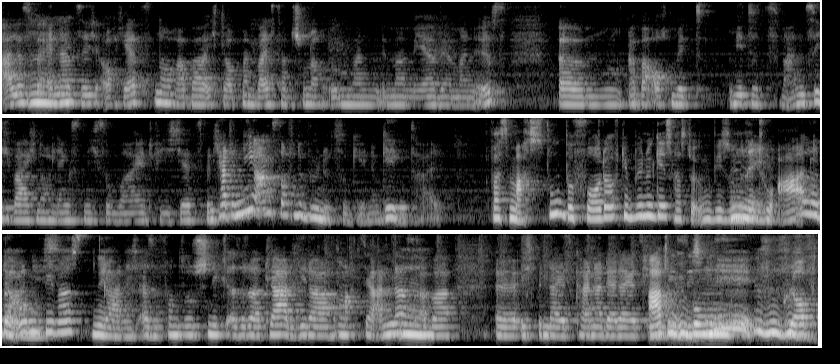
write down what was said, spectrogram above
alles mhm. verändert sich auch jetzt noch, aber ich glaube, man weiß dann schon auch irgendwann immer mehr, wer man ist. Ähm, aber auch mit Mitte 20 war ich noch längst nicht so weit, wie ich jetzt bin. Ich hatte nie Angst, auf eine Bühne zu gehen, im Gegenteil. Was machst du, bevor du auf die Bühne gehst? Hast du irgendwie so ein nee, Ritual oder irgendwie nicht, was? Nee. Gar nicht. Also von so Schnick, also da klar, jeder macht es ja anders, mhm. aber äh, ich bin da jetzt keiner, der da jetzt Atemübungen nee, klopft.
